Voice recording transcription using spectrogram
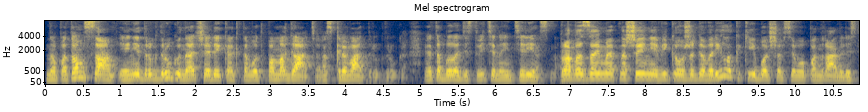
но потом сам, и они друг другу начали как-то вот помогать, раскрывать друг друга. Это было действительно интересно. Про взаимоотношения Вика уже говорила, какие больше всего понравились.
